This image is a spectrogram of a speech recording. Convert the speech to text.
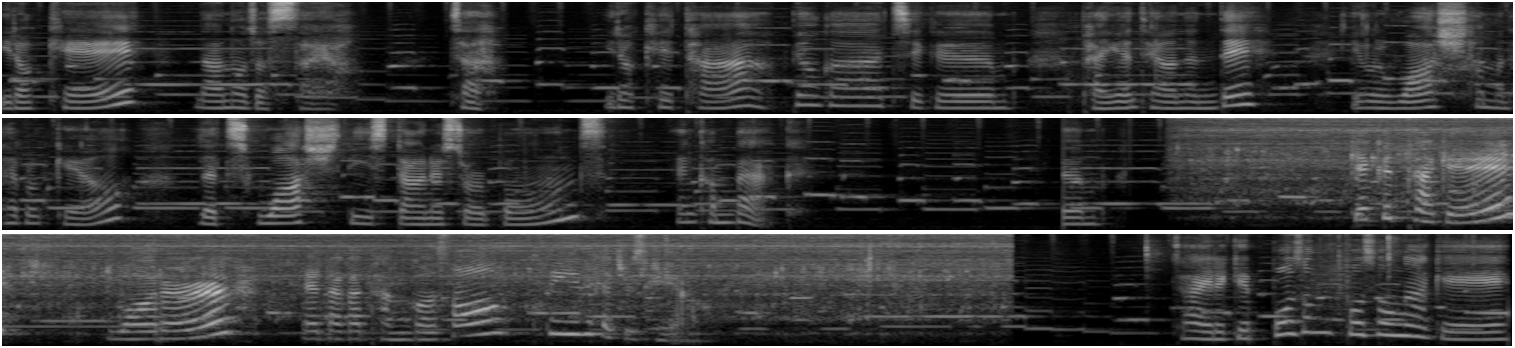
이렇게 나눠졌어요. 자, 이렇게 다 뼈가 지금 발견되었는데 이걸 wash 한번 해볼게요. Let's wash these dinosaur bones and come back. 음, 깨끗하게 water 에다가 담궈서 clean 해주세요. 자, 이렇게 뽀송뽀송하게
